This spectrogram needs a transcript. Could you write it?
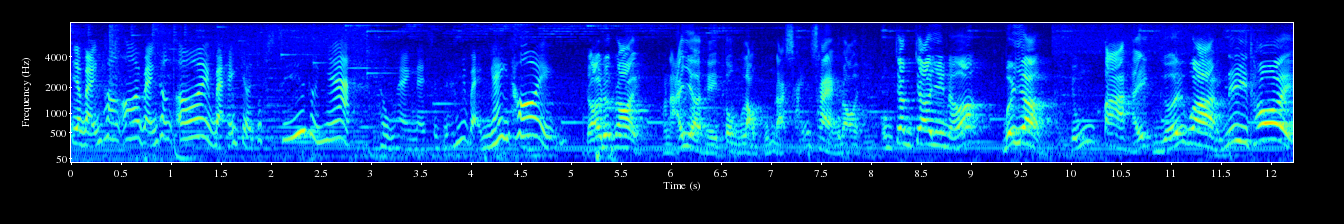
và bạn thân ơi bạn thân ơi bạn hãy chờ chút xíu thôi nha. Thùng hàng này sẽ đến với bạn ngay thôi. Rồi được rồi, hồi nãy giờ thì Tuần Lộc cũng đã sẵn sàng rồi. Còn chân chơi gì nữa? Bây giờ chúng ta hãy gửi quà đi thôi.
